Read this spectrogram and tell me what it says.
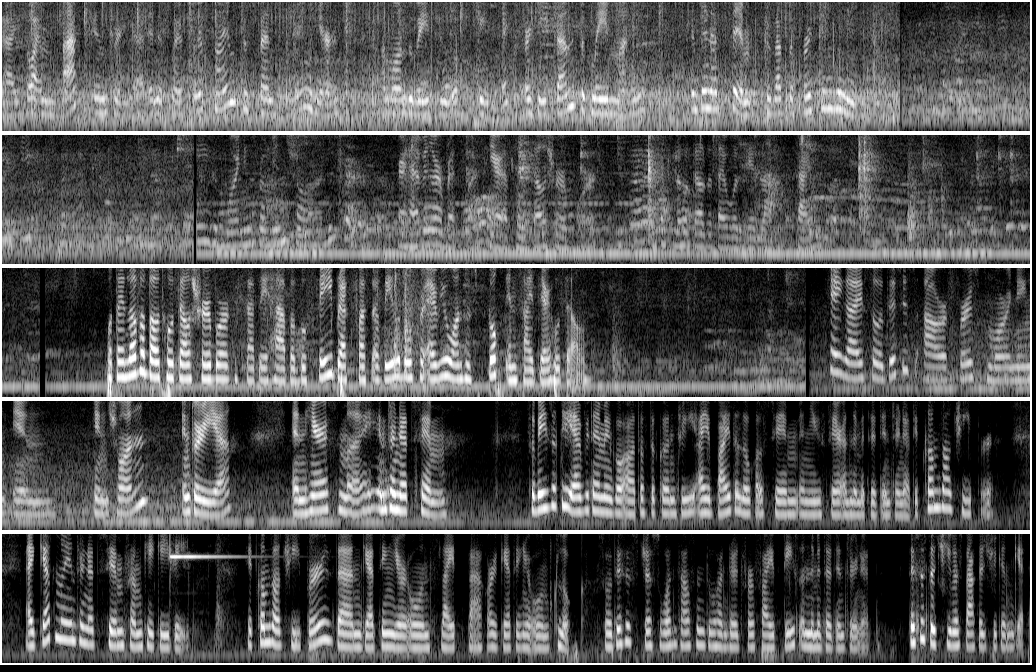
guys, so I'm back in Korea and it's my first time to spend spring here. I'm on the way to gate 6 or gate 10 to claim my internet SIM because that's the first thing we need. Hey, good morning from Incheon. We're having our breakfast here at Hotel Sherborne. This is the hotel that I was in last time. What I love about Hotel Sherborne is that they have a buffet breakfast available for everyone who's booked inside their hotel. Hey guys, so this is our first morning in Incheon, in Korea. And here's my internet SIM. So basically, every time I go out of the country, I buy the local SIM and use their unlimited internet. It comes out cheaper. I get my internet SIM from KKday it comes out cheaper than getting your own flight pack or getting your own cloak. So this is just 1,200 for 5 days unlimited internet. This is the cheapest package you can get.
